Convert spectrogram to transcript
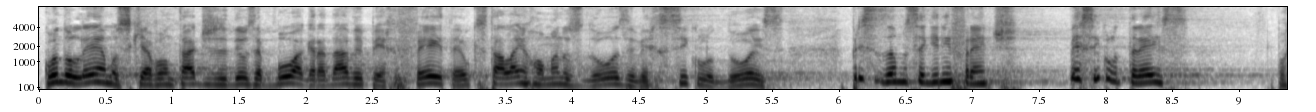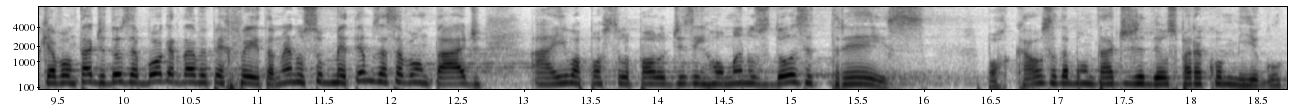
Quando lemos que a vontade de Deus é boa, agradável e perfeita, é o que está lá em Romanos 12, versículo 2, precisamos seguir em frente. Versículo 3. Porque a vontade de Deus é boa, agradável e perfeita, não é? Nos submetemos a essa vontade. Aí o apóstolo Paulo diz em Romanos 12, 3: Por causa da bondade de Deus para comigo,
